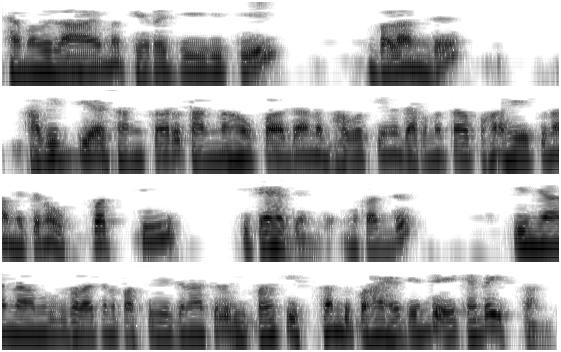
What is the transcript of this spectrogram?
හැම වෙලාවෙම පෙර ජීවිතේ බලන්ද අවිද්‍යා සංකාර තණ්හා උපාදාන භව කියන ධර්මතා පහ හේතුණා මෙතන උප්පත්ති ටික හැදෙන්න. මොකද්ද? විඥාන නාම රූප සලතන පස්ස වේදනා කියලා විපාක ස්කන්ධ පහ හැදෙන්න ඒක හැබැයි ස්කන්ධ.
